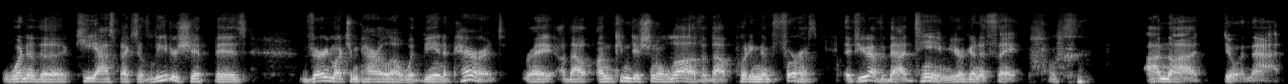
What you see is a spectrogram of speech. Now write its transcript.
one of the key aspects of leadership is very much in parallel with being a parent, right? About unconditional love, about putting them first. If you have a bad team, you're going to think, I'm not doing that.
